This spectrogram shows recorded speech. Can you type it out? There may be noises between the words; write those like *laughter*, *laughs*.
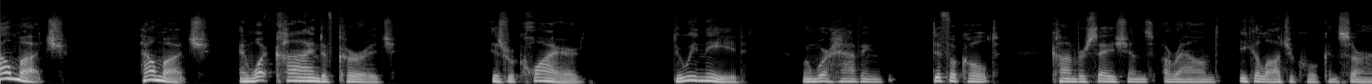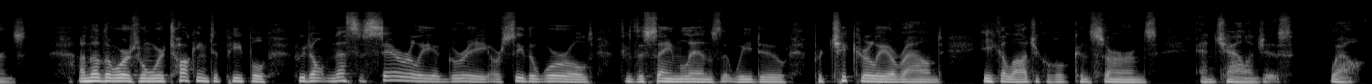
How much, how much, and what kind of courage is required, do we need when we're having difficult conversations around ecological concerns? In other words, when we're talking to people who don't necessarily agree or see the world through the same lens that we do, particularly around ecological concerns and challenges? Well,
